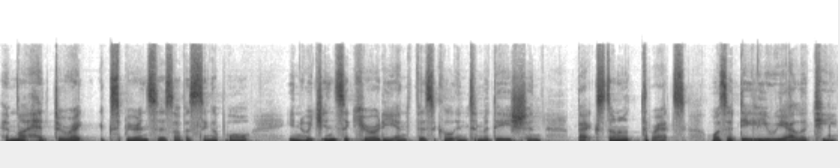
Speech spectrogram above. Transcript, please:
have not had direct experiences of a Singapore in which insecurity and physical intimidation by external threats was a daily reality.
